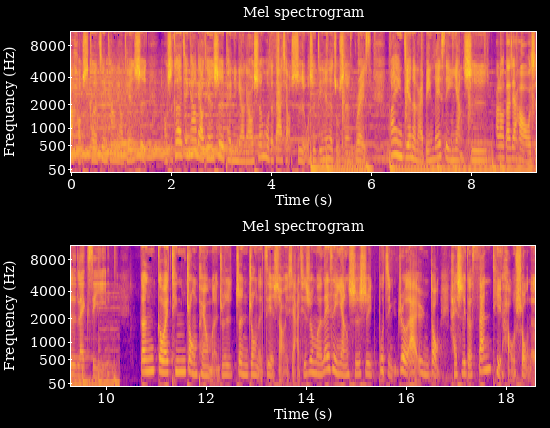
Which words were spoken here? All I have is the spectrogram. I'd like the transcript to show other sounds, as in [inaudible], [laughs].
到好时刻健康聊天室。好时刻健康聊天室陪你聊聊生活的大小事。我是今天的主持人 Grace，欢迎今天的来宾 Lacy 营养师。Hello，大家好，我是 Lexi。跟各位听众朋友们就是郑重的介绍一下，其实我们 Lacy 营养师是不仅热爱运动，还是个三铁好手呢。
